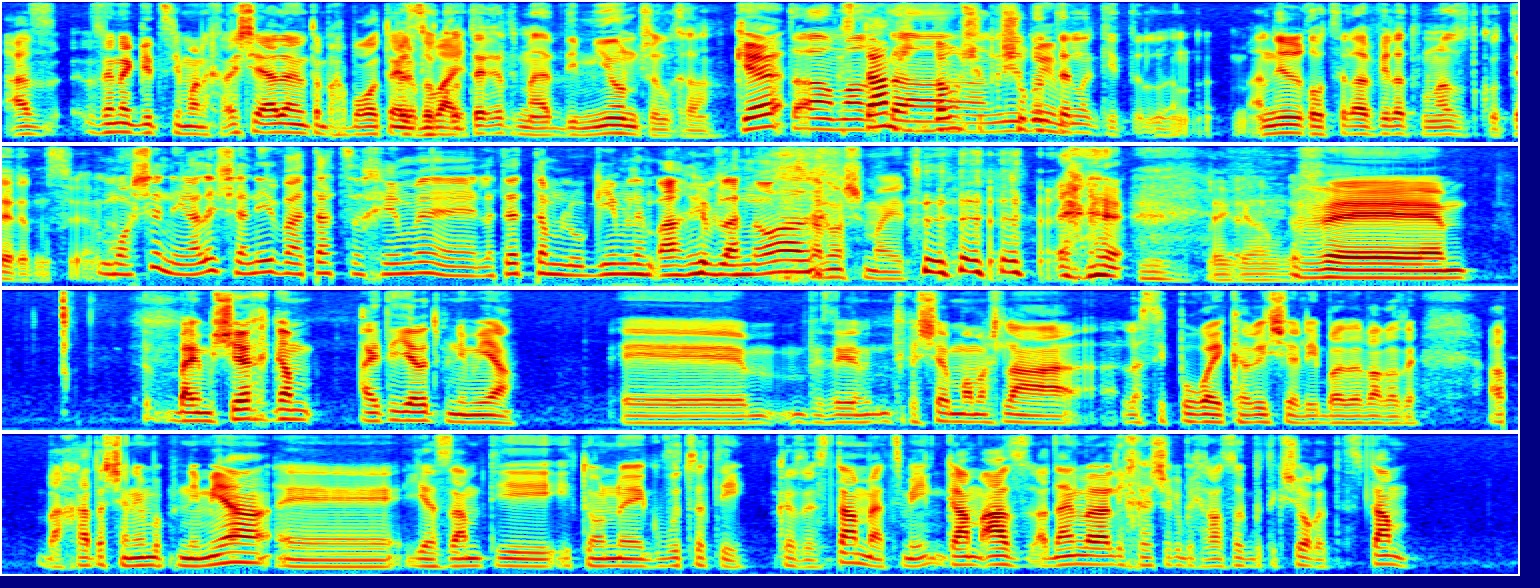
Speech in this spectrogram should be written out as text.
אז זה נגיד סימן אחד, יש לי עדיין את המחברות האלה וזו בבית. כותרת מהדמיון שלך. כן, סתם דברים שקשורים. אני רוצה להביא לתמונה הזאת כותרת מסוימת. משה, נראה לי שאני ואתה צריכים אה, לתת תמלוגים למעריב לנוער. חד משמעית. לגמרי. ובהמשך גם הייתי ילד פנימייה. אה, וזה מתקשר ממש לסיפור העיקרי שלי בדבר הזה. באחת השנים בפנימייה אה, יזמתי עיתון אה, קבוצתי, כזה סתם מעצמי. גם אז עדיין לא היה לי חשק בכלל לעסוק בתקשורת, סתם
